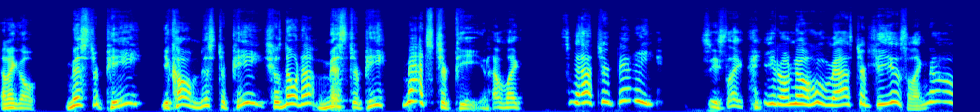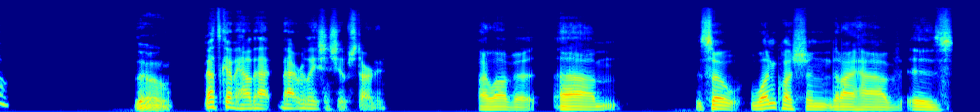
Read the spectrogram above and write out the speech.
And I go, Mr. P? You call him Mr. P? She goes, no, not Mr. P, Master P. And I'm like, it's Master P. She's like, you don't know who Master P is? I'm like, no. So that's kind of how that, that relationship started. I love it. Um, so one question that I have is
